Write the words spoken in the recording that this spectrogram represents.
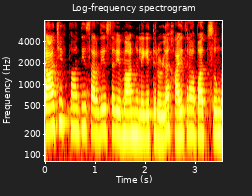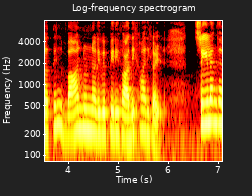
ராஜீவ்காந்தி சர்வதேச விமான நிலையத்தில் உள்ள ஹைதராபாத் சுங்கத்தில் வான் நுண்ணறிவு பிரிவு அதிகாரிகள் ஸ்ரீலங்கா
